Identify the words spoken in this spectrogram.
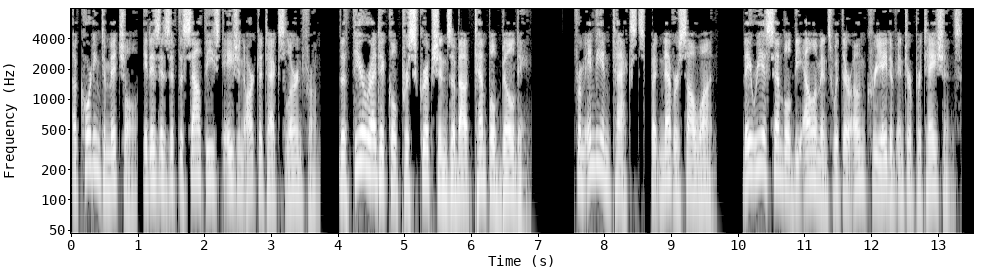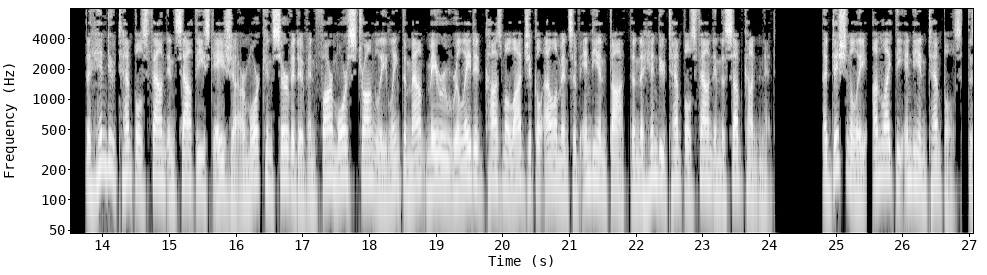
According to Mitchell, it is as if the Southeast Asian architects learned from the theoretical prescriptions about temple building from Indian texts, but never saw one. They reassembled the elements with their own creative interpretations. The Hindu temples found in Southeast Asia are more conservative and far more strongly link the Mount Meru-related cosmological elements of Indian thought than the Hindu temples found in the subcontinent. Additionally, unlike the Indian temples, the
